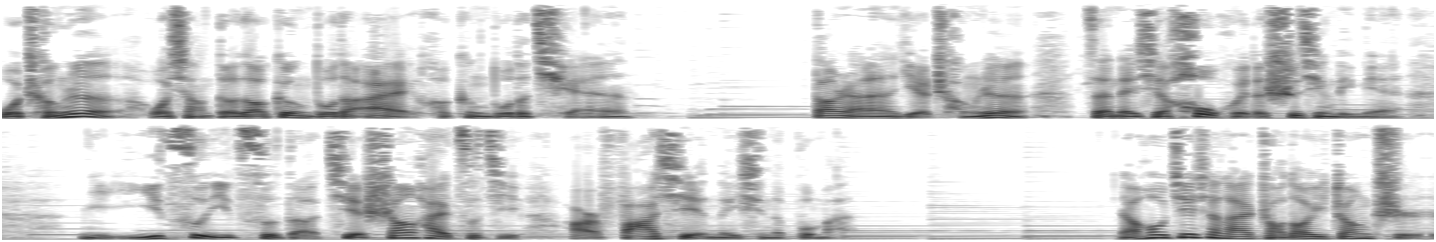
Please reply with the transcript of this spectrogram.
我承认我想得到更多的爱和更多的钱，当然也承认在那些后悔的事情里面，你一次一次的借伤害自己而发泄内心的不满，然后接下来找到一张纸，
